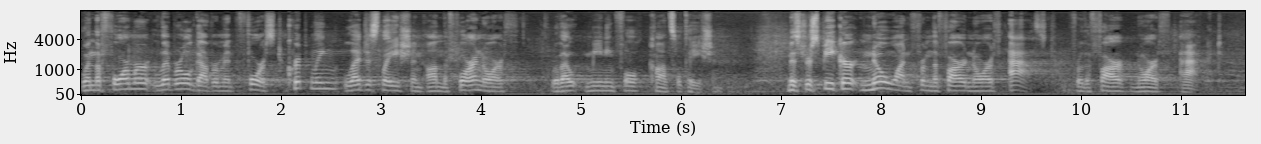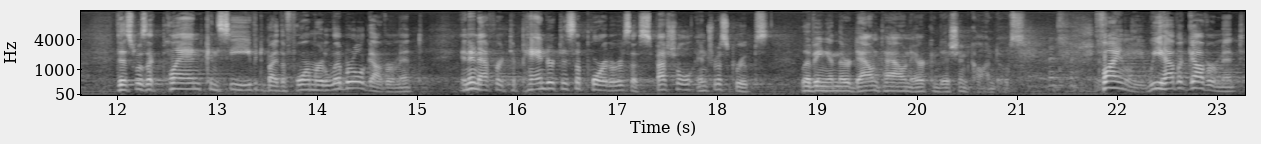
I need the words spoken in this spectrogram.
when the former Liberal government forced crippling legislation on the far North without meaningful consultation. Mr. Speaker, no one from the far North asked for the Far North Act. This was a plan conceived by the former Liberal government in an effort to pander to supporters of special interest groups living in their downtown air-conditioned condos. Finally, we have a government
